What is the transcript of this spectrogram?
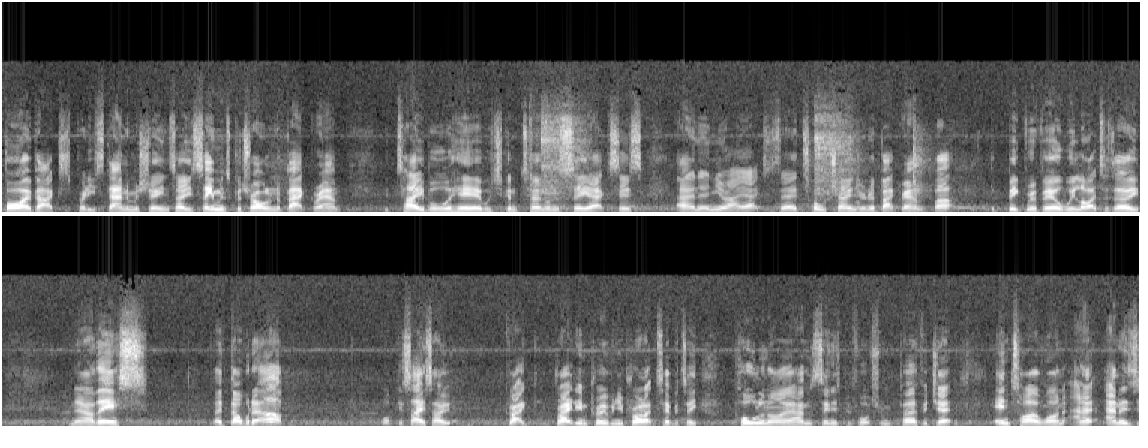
five axis, pretty standard machine. So your Siemens control in the background, your table here, which is going to turn on the C axis, and then your A axis there, tool changer in the background. But the big reveal we like to do. Now this, they've doubled it up. What can you say? So great, greatly improving your productivity. Paul and I, I haven't seen this before. It's from Perfect Jet in Taiwan, and, and as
